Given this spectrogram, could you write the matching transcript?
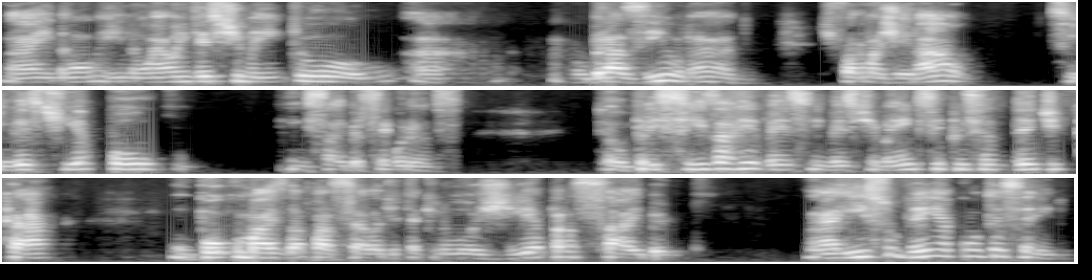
né, e, não, e não é um investimento. No Brasil, né, de forma geral, se investia pouco em cibersegurança. Então precisa rever esse investimento, se precisa dedicar um pouco mais da parcela de tecnologia para cyber. Né, e isso vem acontecendo.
